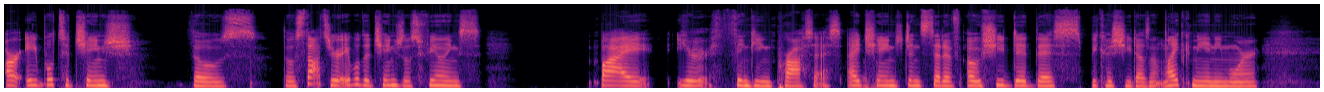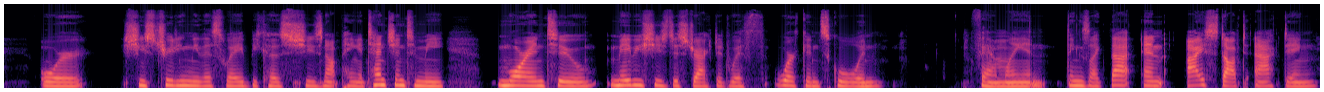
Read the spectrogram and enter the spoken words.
are able to change those those thoughts. You're able to change those feelings by your thinking process. I Mhm. changed instead of oh she did this because she doesn't like me anymore or she's treating me this way because she's not paying attention to me more into maybe she's distracted with work and school and family and things like that. And I stopped acting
